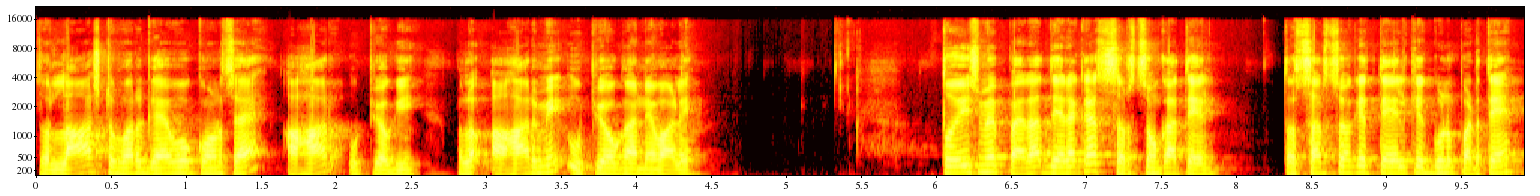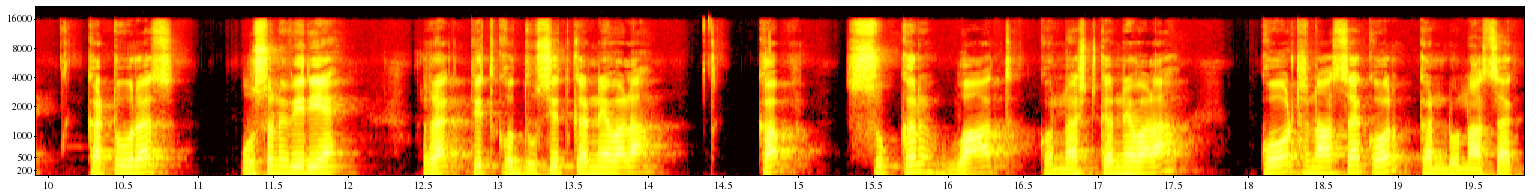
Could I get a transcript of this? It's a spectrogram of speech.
तो लास्ट वर्ग है वो कौन सा है? आहार उपयोगी मतलब आहार में उपयोग आने वाले। तो इसमें पहला दे रखा है सरसों का तेल। तो सरसों के तेल के गुण पढ़ते हैं। कटुरस उष्ण वीर्य, रक्त पित्त को दूषित करने वाला, कफ शुक्र वात को नष्ट करने वाला, कोठनाशक और कंडुनाशक।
